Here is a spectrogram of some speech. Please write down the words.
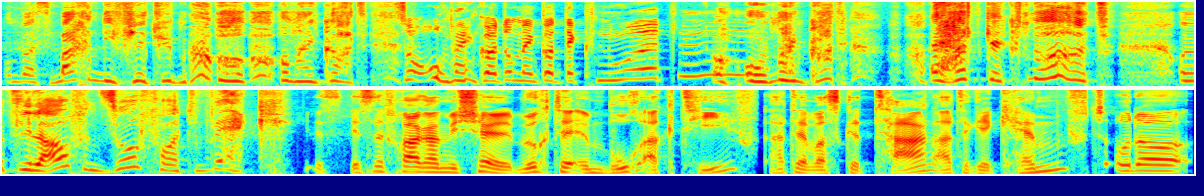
Und was machen die vier Typen? Oh, oh mein Gott, So, oh mein Gott, oh mein Gott, der knurrt. oh, oh mein Gott, er hat geknurrt. Und sie laufen sofort weg. Jetzt ist eine Frage an Michelle. Wird er im Buch aktiv? Hat er was getan? Hat er gekämpft oder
